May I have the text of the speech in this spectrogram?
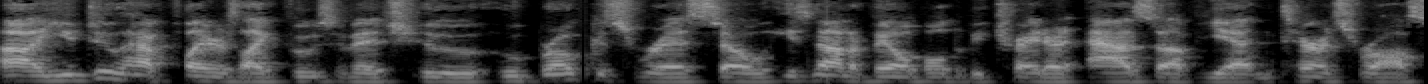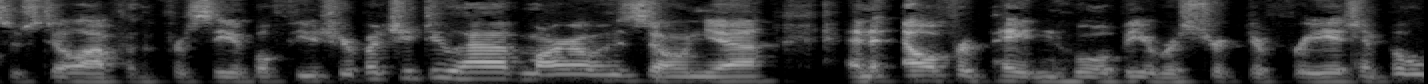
Uh, you do have players like Vucevic who who broke his wrist, so he's not available to be traded as of yet, and Terrence Ross who's still out for the foreseeable future. But you do have Mario Hezonja and Elfrid Payton who will be a restricted free agent. But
